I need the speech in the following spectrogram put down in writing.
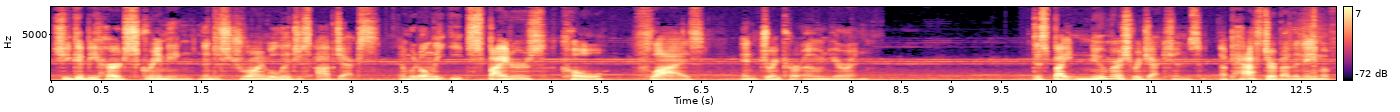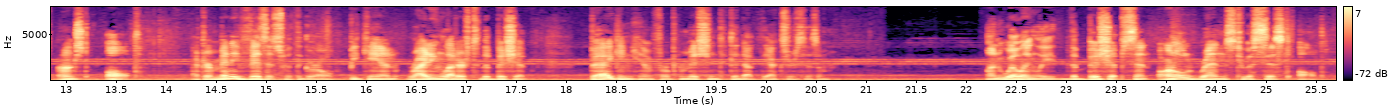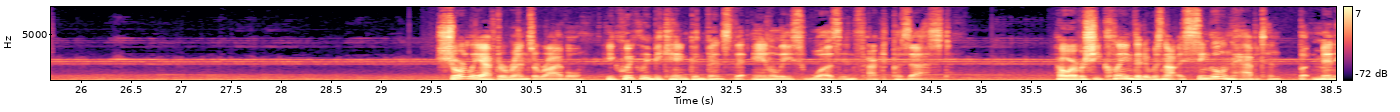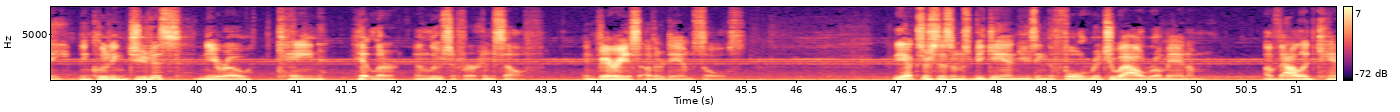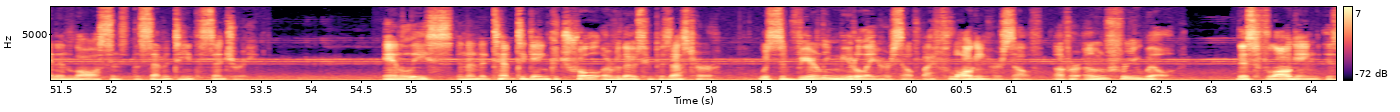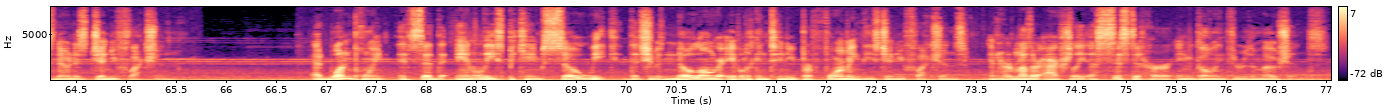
She could be heard screaming and destroying religious objects and would only eat spiders, coal, flies, and drink her own urine. Despite numerous rejections, a pastor by the name of Ernst Alt after many visits with the girl, began writing letters to the bishop, begging him for permission to conduct the exorcism. Unwillingly, the bishop sent Arnold Renz to assist Alt. Shortly after Renz's arrival, he quickly became convinced that Anneliese was in fact possessed. However, she claimed that it was not a single inhabitant, but many, including Judas, Nero, Cain, Hitler, and Lucifer himself, and various other damned souls. The exorcisms began using the full Rituale Romanum, a valid canon law since the 17th century. Anneliese, in an attempt to gain control over those who possessed her, would severely mutilate herself by flogging herself of her own free will. This flogging is known as genuflection. At one point, it said that Anneliese became so weak that she was no longer able to continue performing these genuflections, and her mother actually assisted her in going through the motions.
